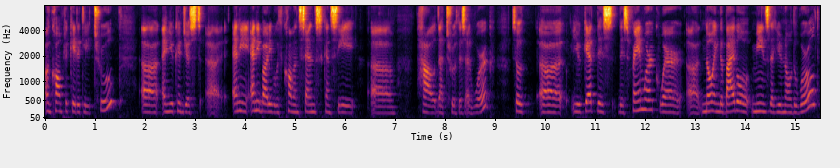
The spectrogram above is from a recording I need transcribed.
uncomplicatedly true uh, and you can just uh, any anybody with common sense can see uh, how that truth is at work. So uh, you get this this framework where uh, knowing the Bible means that you know the world,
